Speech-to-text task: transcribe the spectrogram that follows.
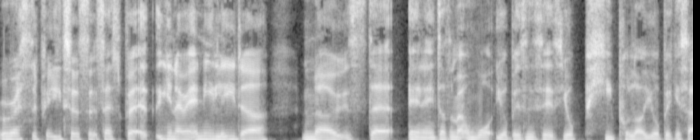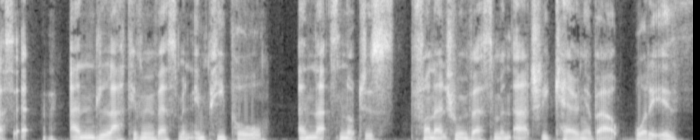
recipe to success. But, you know, any leader knows that, and it doesn't matter what your business is, your people are your biggest asset. Hmm. And lack of investment in people, and that's not just financial investment, actually caring about what it is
